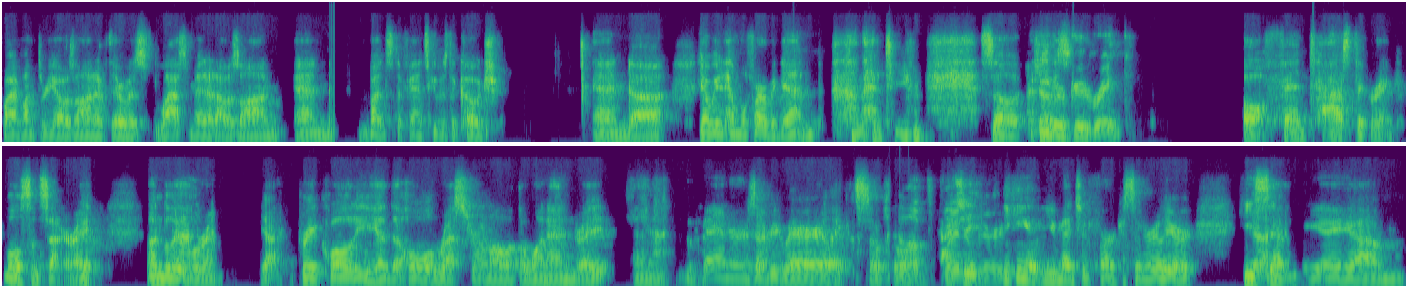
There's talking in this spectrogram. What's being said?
five on three i was on. If there was last minute i was on. And bud stefanski was the coach and uh, yeah, we had Himmelfarb again on that team. So another was, good rink. Oh, fantastic rink, Molson Center, right? Unbelievable yeah. rink. Yeah, great quality. You had the whole restaurant all at the one end, right? And yeah. the banners everywhere. Like it's so cool. I love Actually, speaking of, you mentioned Farquharson earlier. He yeah. sent me a um,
